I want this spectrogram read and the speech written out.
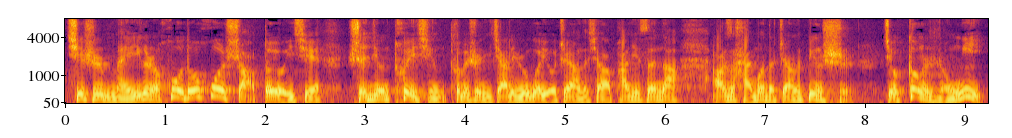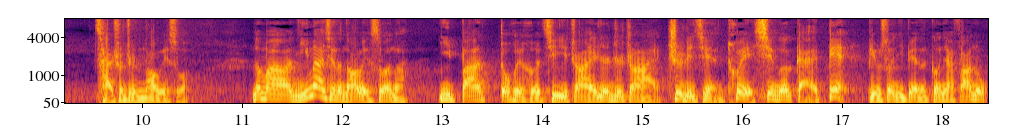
其实每一个人或多或少都有一些神经退行，特别是你家里如果有这样的像帕金森呐、阿尔兹海默的这样的病史，就更容易产生这种脑萎缩。那么弥漫性的脑萎缩呢，一般都会和记忆障碍、认知障碍、智力减退、性格改变，比如说你变得更加发怒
